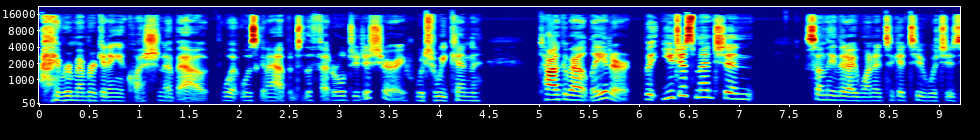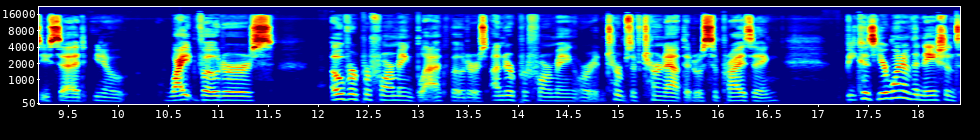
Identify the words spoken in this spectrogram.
I remember getting a question about what was going to happen to the federal judiciary, which we can talk about later. But you just mentioned something that I wanted to get to, which is you said, you know, white voters overperforming black voters, underperforming, or in terms of turnout, that was surprising because you're one of the nation's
